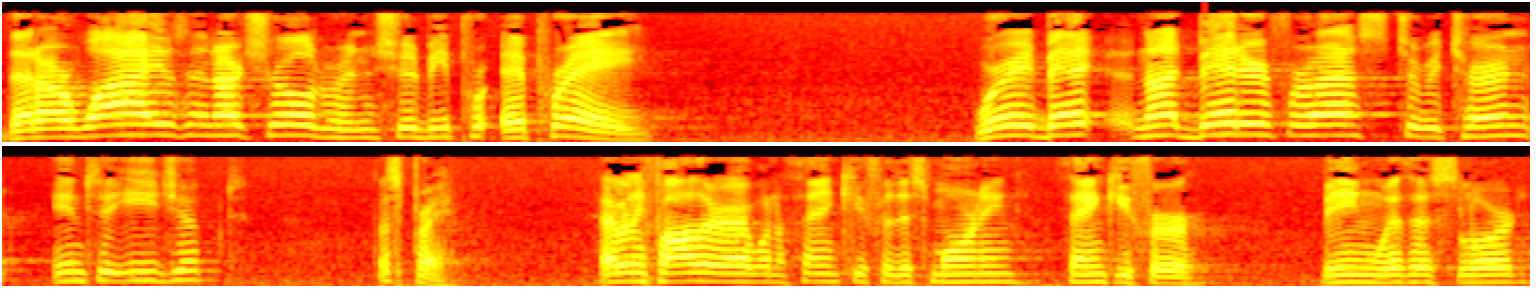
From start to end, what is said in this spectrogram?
that our wives and our children should be a prey? Were it be not better for us to return into Egypt? Let's pray. Heavenly Father, I want to thank you for this morning. Thank you for being with us, Lord.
